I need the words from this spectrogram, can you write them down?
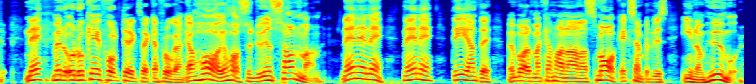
Nej, men och då kan ju folk direkt väcka frågan, jaha, jaha, så du är en sån man? Nej, nej, nej, nej, nej, det är jag inte. Men bara att man kan ha en annan smak, exempelvis inom humor.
